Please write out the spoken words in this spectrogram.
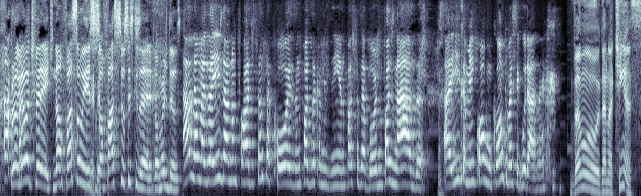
programa diferente. Não, façam isso, só façam se vocês quiserem, pelo amor de Deus. Ah, não, mas aí já não pode tanta coisa, não pode usar camisinha, não pode fazer aborto, não pode nada. Aí também como? Como que vai segurar, né? Vamos dar notinhas?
